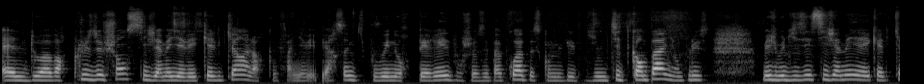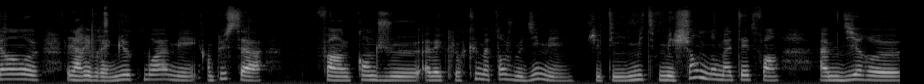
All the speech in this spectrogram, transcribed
elle doit avoir plus de chance si jamais il y avait quelqu'un, alors que, enfin, y avait personne qui pouvait nous repérer pour je sais pas quoi, parce qu'on était dans une petite campagne en plus. Mais je me disais, si jamais il y avait quelqu'un, euh, elle arriverait mieux que moi. Mais en plus, ça. Enfin, quand je. Avec le recul, maintenant, je me dis, mais j'étais limite méchante dans ma tête, enfin, à me dire. Euh,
